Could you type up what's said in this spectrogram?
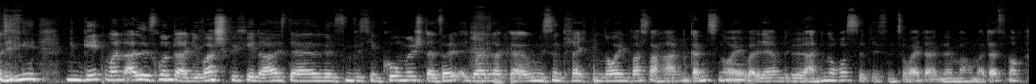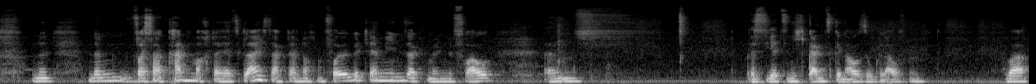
Dann geht man alles runter. Die Waschküche, da ist der ist ein bisschen komisch. Da, soll, da sagt er, wir müssen vielleicht einen neuen Wasserhahn, ganz neu, weil der ein bisschen angerostet ist und so weiter. Und dann machen wir das noch. Und dann, und dann Wasserkant macht er jetzt gleich, sagt er noch einen Folgetermin, sagt meine Frau, ähm, das ist jetzt nicht ganz genau so gelaufen. Aber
